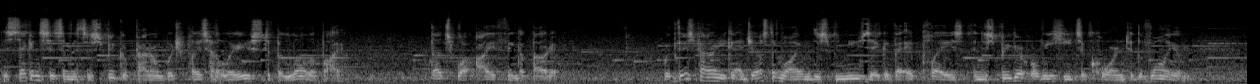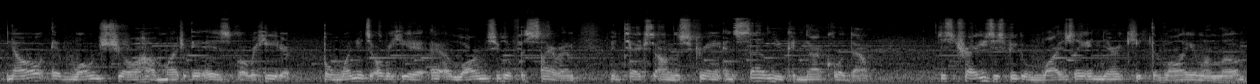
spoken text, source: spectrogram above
The second system is the speaker panel, which plays hilarious stupid lullaby. That's what I think about it. With this panel, you can adjust the volume of this music that it plays, and the speaker overheats according to the volume. No, it won't show how much it is overheated, but when it's overheated, it alarms you with a siren and text on the screen, and suddenly you cannot cool down. Just try to use the speaker wisely and never keep the volume on low.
